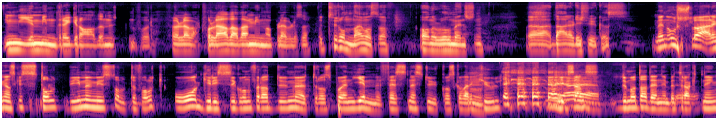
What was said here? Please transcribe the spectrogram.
i mye mindre grad enn utenfor. Føler jeg i hvert fall jeg. Det er min opplevelse. Trondheim også. Honorable mention. Er, der er de sjuke, ass. Men Oslo er en ganske stolt by med mye stolte folk. Og risikoen for at du møter oss på en hjemmefest neste uke og skal være kul. Ikke sant? Du må ta den i betraktning.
